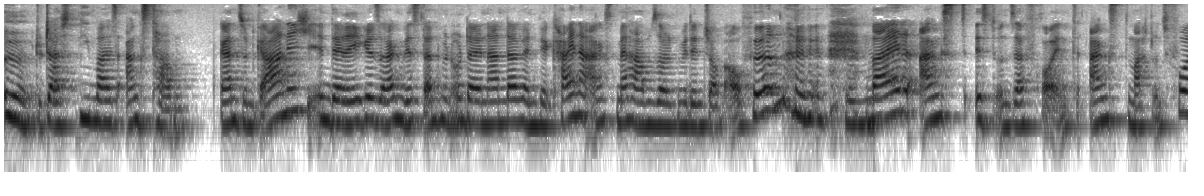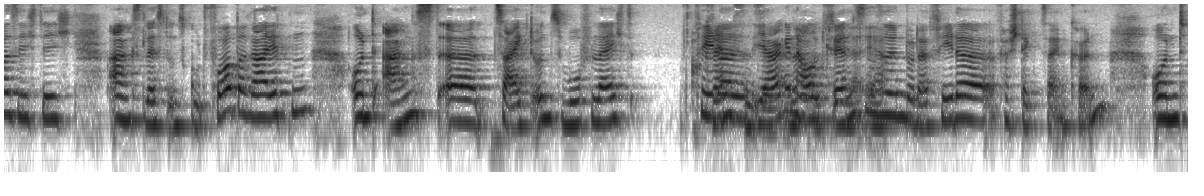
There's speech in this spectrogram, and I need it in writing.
öh, du darfst niemals Angst haben. Ganz und gar nicht. In der Regel sagen wir Stuntmen untereinander, wenn wir keine Angst mehr haben, sollten wir den Job aufhören, mhm. weil Angst ist unser Freund. Angst macht uns vorsichtig, Angst lässt uns gut vorbereiten und Angst äh, zeigt uns, wo vielleicht Fehler, Grenzen ja sind, ne? genau, ne? Grenzen Fehler, ja. sind oder Fehler versteckt sein können. Und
